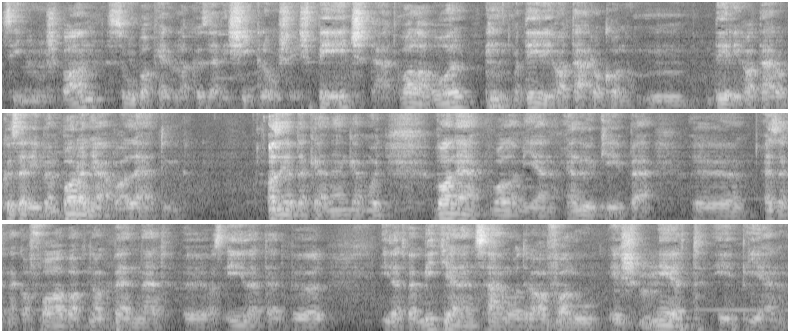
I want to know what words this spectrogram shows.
ciklusban szóba kerül a közeli Siklós és Pécs, tehát valahol a déli határokon, mm, déli határok közelében Baranyában lehetünk. Az érdekel engem, hogy van-e valamilyen előképe ezeknek a falvaknak benned az életedből, illetve mit jelent számodra a falu, és miért épp ilyen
